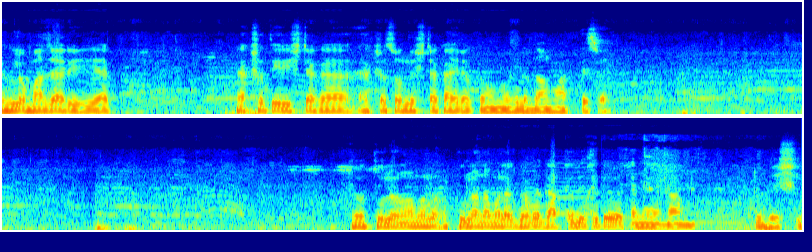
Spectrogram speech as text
এগুলো মাঝারি, এক একশো তিরিশ টাকা, একশো চল্লিশ টাকা এরকম এগুলো দাম হাঁটতেছে। তো তুলনামূলক তুলনামূলকভাবে গাবতলি থেকেও এখানে দাম একটু বেশি।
